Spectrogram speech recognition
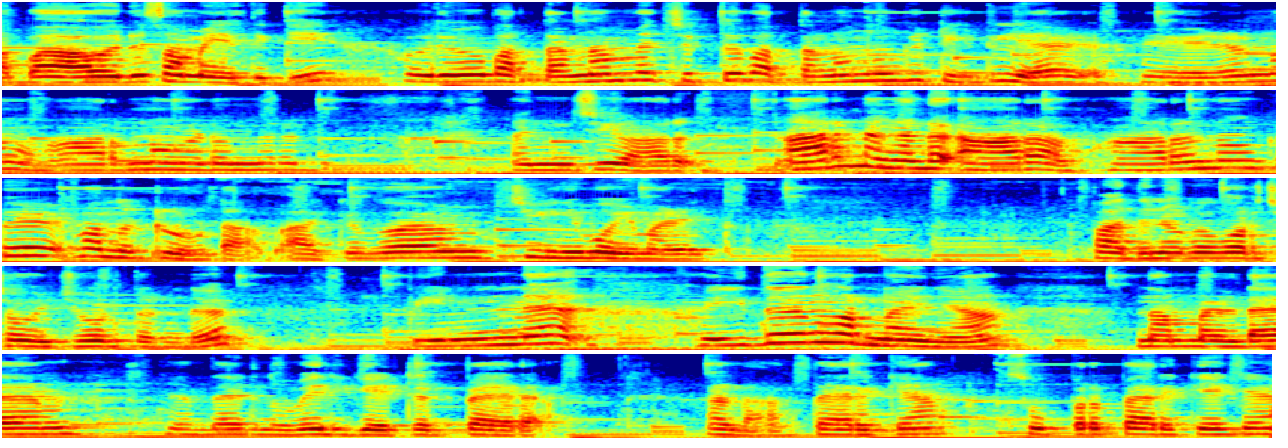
അപ്പോൾ ആ ഒരു സമയത്തേക്ക് ഒരു പത്തെണ്ണം വെച്ചിട്ട് പത്തെണ്ണം ഒന്നും കിട്ടിയിട്ടില്ല. ഏഴെണ്ണോ ആറെണ്ണോ ഇവിടെ രണ്ട് അഞ്ച് ആറ്. ആറെണ്ണം കണ്ട ആറാം ആറെണ്ണം ഒക്കെ വന്നിട്ടുള്ളൂ കേട്ടോ ബാക്കിയൊക്കെ ചീഞ്ഞു പോയി മഴയത്ത്. അപ്പം അതിനൊക്കെ കുറച്ച് ഒഴിച്ചു കൊടുത്തിട്ടുണ്ട്. പിന്നെ ഇതെന്ന് പറഞ്ഞു കഴിഞ്ഞാൽ നമ്മളുടെ എന്തായിരുന്നു വെരിഗേറ്റഡ് പേര. കണ്ടാ? പേരയ്ക്ക സൂപ്പർ പേരയ്ക്കൊക്കെ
